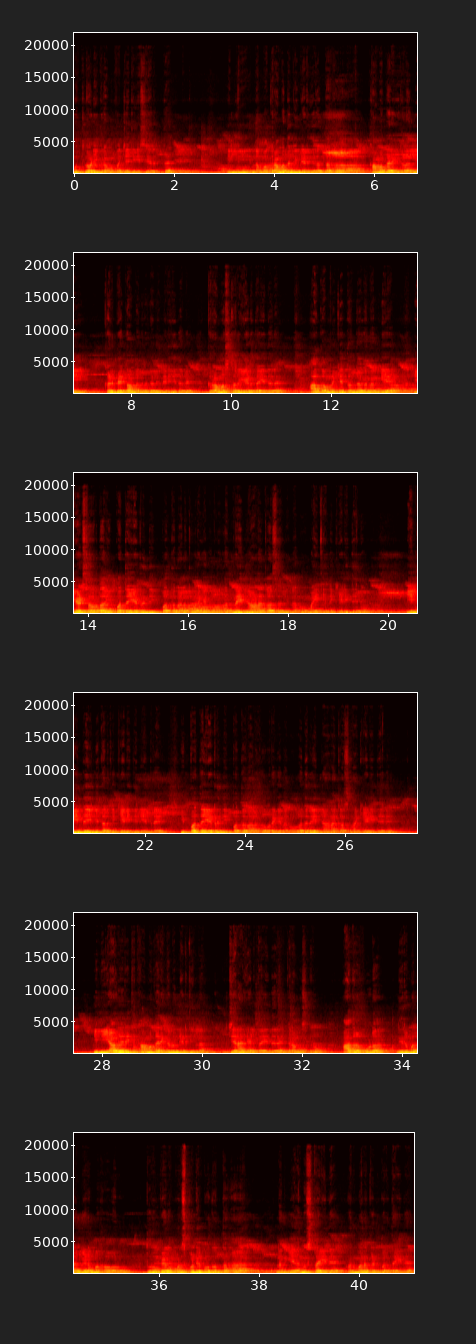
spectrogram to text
ಮುತ್ಲೋಡಿ ಗ್ರಾಮ ಪಂಚಾಯತಿಗೆ ಸೇರುತ್ತೆ. ಇಲ್ಲಿ ನಮ್ಮ ಗ್ರಾಮದಲ್ಲಿ ನಡೆದಿರೋಂತಹ ಕಾಮಗಾರಿಗಳಲ್ಲಿ ಕಳಪೆ ಕಾಮಗಾರಿಗಳು ನಡೆದಿದ್ದಾವೆ. ಗ್ರಾಮಸ್ಥರು ಹೇಳ್ತಾ ಇದ್ದಾರೆ. ಆ ಗಮನಕ್ಕೆ ತಂದಾಗ ನನಗೆ ಎರಡು ಸಾವಿರದ ಇಪ್ಪತ್ತ ಏಳರಿಂದ ಇಪ್ಪತ್ತ ನಾಲ್ಕುವರೆಗೆ ನಾನು ಹದಿನೈದನೇ ಹಣಕಾಸಲ್ಲಿ ನಾನು ಮಾಹಿತಿಯನ್ನು ಕೇಳಿದ್ದೇನೆ. ಎಲ್ಲಿಂದ ಇಲ್ಲಿ ತನಕ ಕೇಳಿದ್ದೀನಿ ಅಂದರೆ ಇಪ್ಪತ್ತ ಏಳರಿಂದ ಇಪ್ಪತ್ತ ನಾಲ್ಕರವರೆಗೆ ನಾನು ಹದಿನೈದನೇ ಹಣಕಾಸನ್ನ ಕೇಳಿದ್ದೇನೆ. ಇಲ್ಲಿ ಯಾವುದೇ ರೀತಿ ಕಾಮಗಾರಿಗಳು ನಡೆದಿಲ್ಲ. ಜನ ಹೇಳ್ತಾ ಇದ್ದಾರೆ, ಗ್ರಾಮಸ್ಥರು. ಆದರೂ ಕೂಡ ನಿರ್ಮಲ ಮೇಡಮ್ ಅವರು ದುರುಪಯೋಗ ಪಡಿಸ್ಕೊಂಡಿರ್ಬೋದು ಅಂತಹ ನನಗೆ ಅನ್ನಿಸ್ತಾ ಇದೆ, ಅನುಮಾನ ಕಂಡು ಬರ್ತಾ ಇದೆ.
